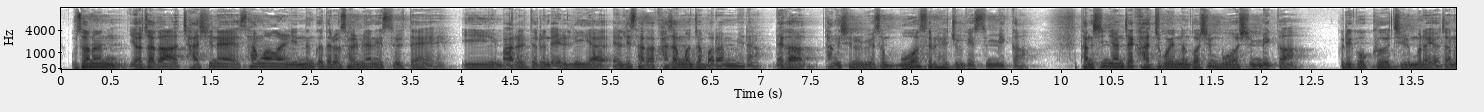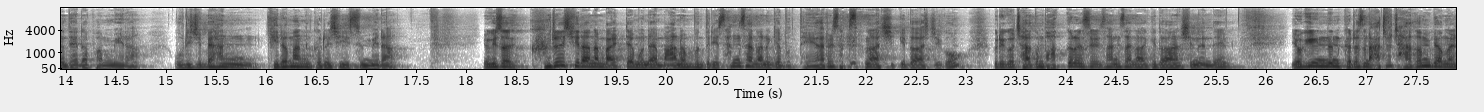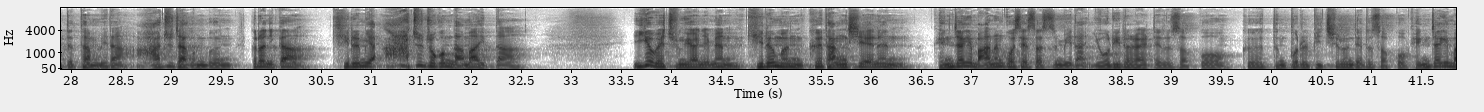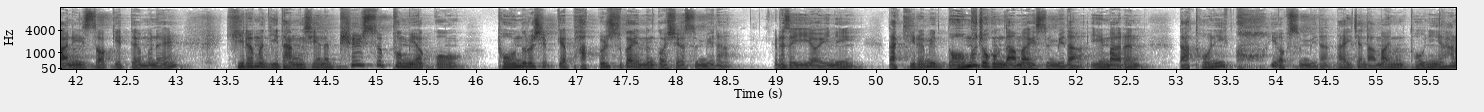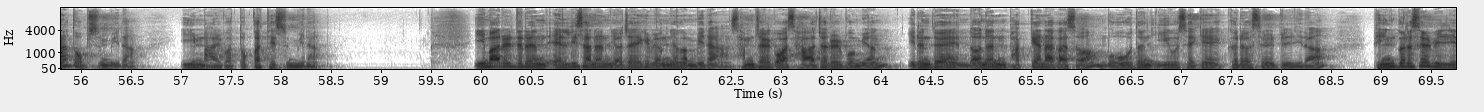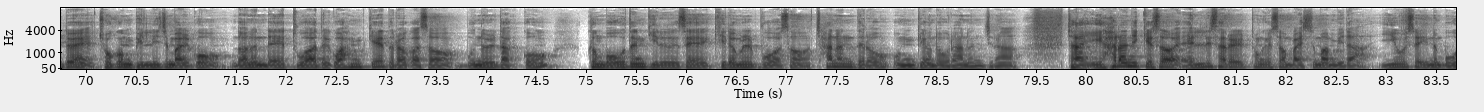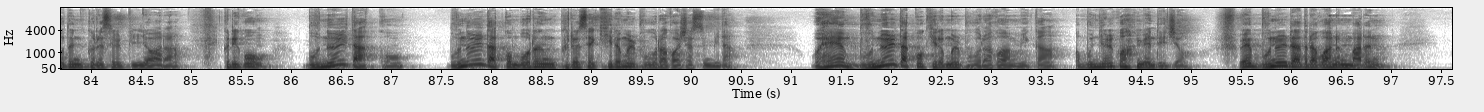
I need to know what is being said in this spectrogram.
우선은 여자가 자신의 상황을 있는 그대로 설명했을 때 이 말을 들은 엘리야, 엘리사가 가장 먼저 말합니다. 내가 당신을 위해서 무엇을 해주겠습니까? 당신이 현재 가지고 있는 것이 무엇입니까? 그리고 그 질문에 여자는 대답합니다. 우리 집에 한 기름 한 그릇이 있습니다. 여기서 그릇이라는 말 때문에 많은 분들이 상상하는 게 뭐 대야를 상상하시기도 하시고 그리고 작은 밥그릇을 상상하기도 하시는데 여기 있는 그릇은 아주 작은 병을 뜻합니다. 아주 작은 분. 그러니까 기름이 아주 조금 남아 있다. 이게 왜 중요하냐면 기름은 그 당시에는 굉장히 많은 곳에 썼습니다. 요리를 할 때도 썼고 그 등불을 비추는 데도 썼고 굉장히 많이 썼기 때문에 기름은 이 당시에는 필수품이었고 돈으로 쉽게 바꿀 수가 있는 것이었습니다. 그래서 이 여인이 나 기름이 너무 조금 남아 있습니다. 이 말은 나 돈이 거의 없습니다. 나 이제 남아있는 돈이 하나도 없습니다. 이 말과 똑같았습니다. 이 말을 들은 엘리사는 여자에게 명령합니다. 3절과 4절을 보면 이른데 너는 밖에 나가서 모든 이웃에게 그릇을 빌리라. 빈 그릇을 빌리되 조금 빌리지 말고 너는 내 두 아들과 함께 들어가서 문을 닫고 그 모든 그릇에 기름을 부어서 차는 대로 옮겨 놓으라는지라. 자, 이 하나님께서 엘리사를 통해서 말씀합니다. 이웃에 있는 모든 그릇을 빌려와라. 그리고 문을 닫고 문을 닫고 모든 그릇에 기름을 부으라고 하셨습니다. 왜 문을 닫고 기름을 부으라고 합니까? 아, 문 열고 하면 되죠. 왜 문을 닫으라고 하는 말은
